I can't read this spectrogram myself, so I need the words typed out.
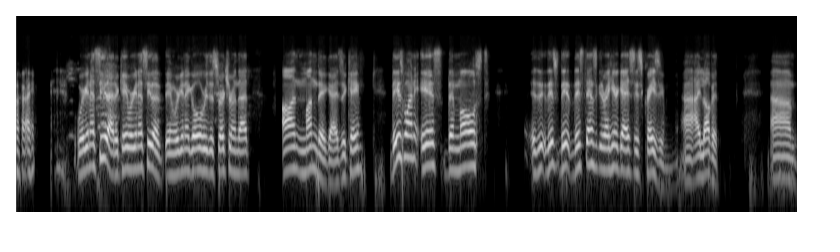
All right. We're gonna see that, okay? We're gonna see that, and we're gonna go over the structure on that on Monday, guys. Okay. This one is the most. This this this tense right here, guys, is crazy. Uh, I love it. Um,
